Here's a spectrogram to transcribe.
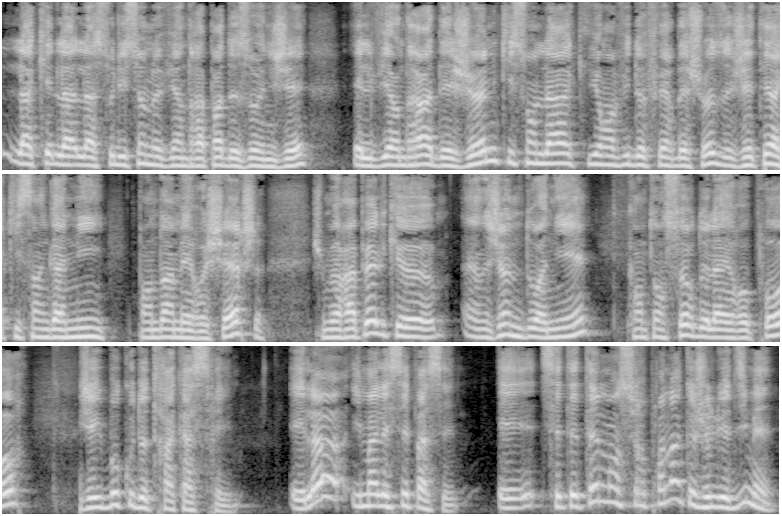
la, la, solution ne viendra pas des ONG, elle viendra des jeunes qui sont là, qui ont envie de faire des choses. J'étais à Kisangani pendant mes recherches. Je me rappelle que un jeune douanier, quand on sort de l'aéroport, j'ai eu beaucoup de tracasseries. Et là, il m'a laissé passer. Et c'était tellement surprenant que je lui ai dit, mais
